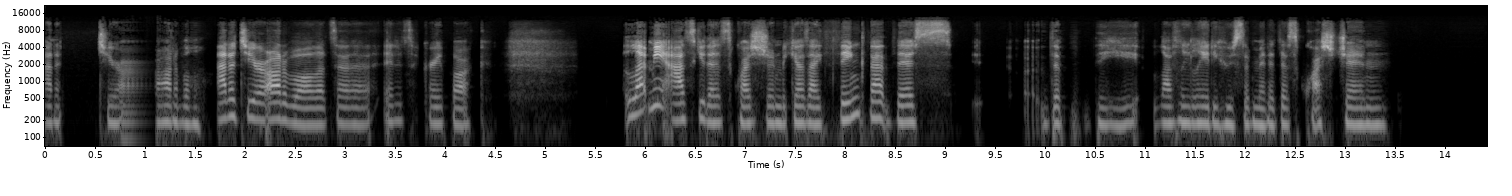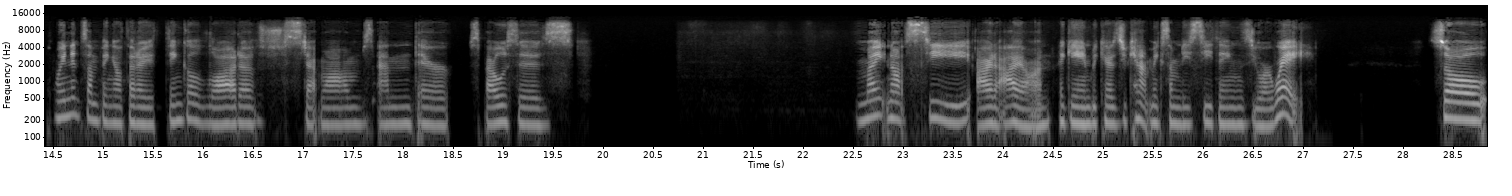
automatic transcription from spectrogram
Add it to your Audible. Add it to your Audible. That's a. It is a great book. Let me ask you this question because I think that this the the lovely lady who submitted this question pointed something out that I think a lot of stepmoms and their spouses might not see eye to eye on again because you can't make somebody see things your way. So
